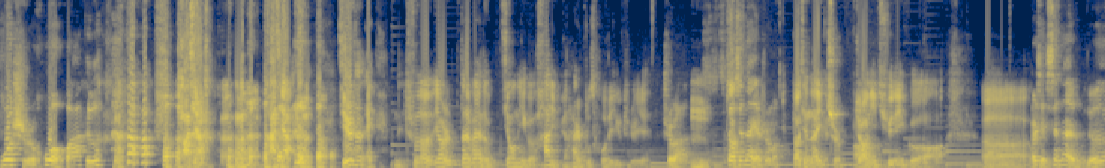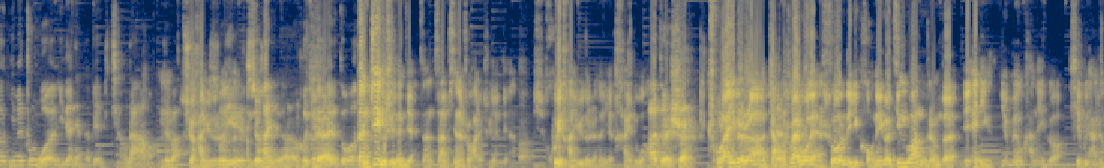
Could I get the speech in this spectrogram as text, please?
我是霍华德。趴下，趴下。其实他哎，说到要是在外头教那个汉语，还是不错的一个职业。”是吧？嗯，到现在也是吗？到现在也是，只要你去那个呃，而且现在我觉得，因为中国一点点的变强大嘛，嗯对吧？学汉语的人所以学汉语的人会越来越多。但这个时间点，咱咱们现在说话这个时间点，嗯会汉语的人也太多。啊，对，是出来一个人啊，长得是外国脸，说了一口那个京段子什么的。哎哎，你你有没有看那个《邪不压正》？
